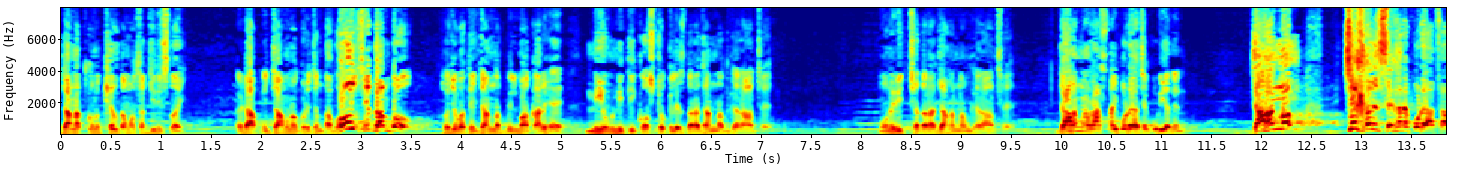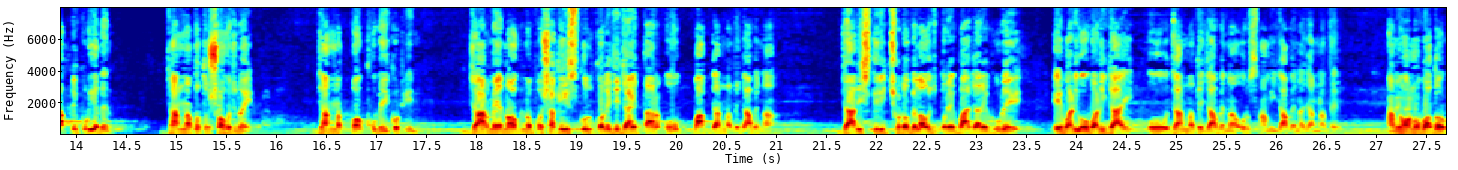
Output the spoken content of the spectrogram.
জান্নাত কোনো খেলতামাশার জিনিস নয়। এটা আপনি যা মনে করেছেন তা ভুল সিদ্ধান্ত। হজবাতিল জান্নাত বিল মাকার হে, নিয়ম, নীতি, কষ্ট, ক্লেশ দ্বারা জান্নাত ঘেরা আছে। মনের ইচ্ছা দ্বারা জাহান্নাম ঘেরা আছে। জাহান্নাম রাস্তায় পড়ে আছে, কুড়িয়ে নেন। জাহান্নাম যেখানে সেখানে পড়ে আছে, আপনি কুড়িয়ে নেন। জান্নাত তো সহজ নয়। জান্নাত পাওয়া খুবই কঠিন। যার মেয়ে নগ্ন পোশাকে স্কুল কলেজে যায়, তার ও বাপ জান্নাতে যাবে না। যার স্ত্রী ছোট পরে বাজারে ঘুরে, এ বাড়ি ও বাড়ি যায়, ও জান্নাতে যাবে না, ওর স্বামী যাবে না জান্নাতে। আমি অনুবাদক।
